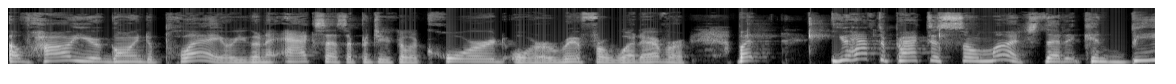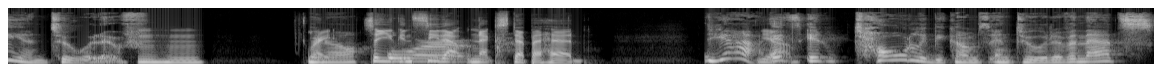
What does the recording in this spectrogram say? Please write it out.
of how you're going to play or you're going to access a particular chord or a riff or whatever. But you have to practice so much that it can be intuitive. hmm you Right. know? so you can see that next step ahead. Yeah, Yeah. it's it totally becomes intuitive, and that's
